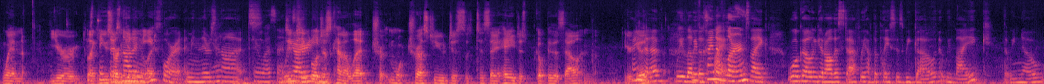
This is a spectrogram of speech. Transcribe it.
when you're Just like think you there's started not a need like, for it. I mean, there's Yeah, not. there wasn't. we Did people already- just kind of let tr- more trust you just to say, hey, just go pay this out and you're kind good? of. We love We've those kind of learned like we'll go and get all this stuff. We have the places we go that we like, that we know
